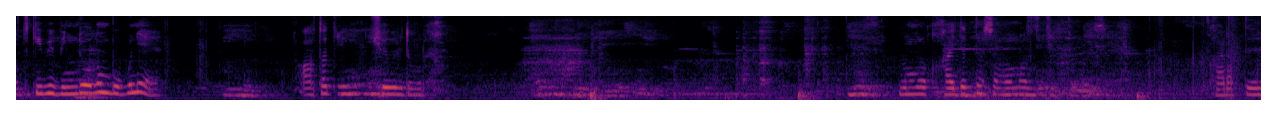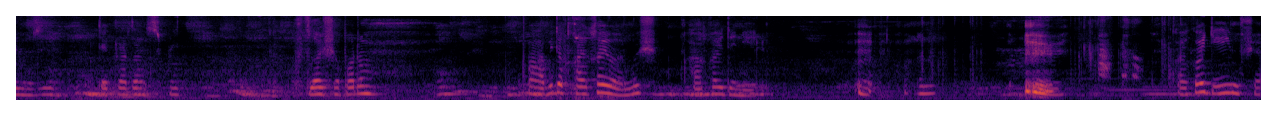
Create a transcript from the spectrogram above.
At gibi bindi oğlum bu bu ne? Ata çevirdi buraya. Bunu kaydetmesem olmaz diyecektim neyse. Karakterimizi tekrardan speed flash yaparım. Aa bir de kaykay varmış. Kaykay deneyelim. kaykay değilmiş ha.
